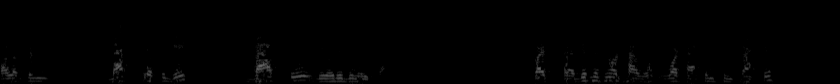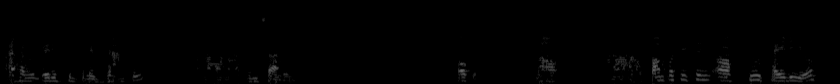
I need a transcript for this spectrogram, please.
all of them back propagate back to the original point. But uh, this is not how, what happens in practice. I have a very simple example uh, in Sarin. Okay. Now, uh, composition of two sideos.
